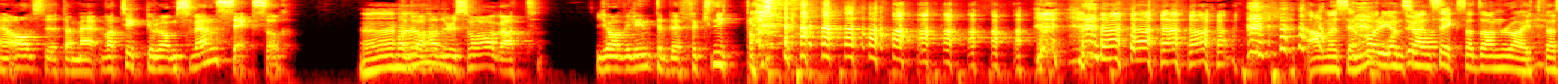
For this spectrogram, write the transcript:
eh, avslutar med, vad tycker du om svensexor? Och då hade du svarat Jag vill inte bli förknippad. ja, men sen var det ju en svensexa done right, säga.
